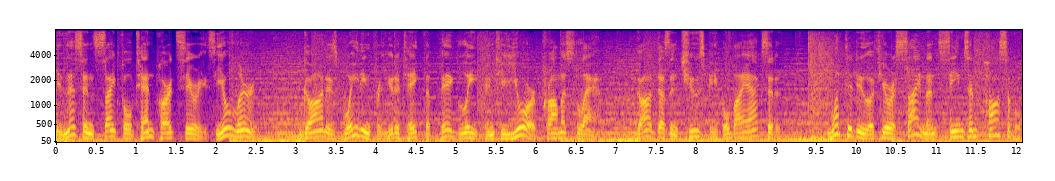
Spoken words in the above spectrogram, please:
In this insightful 10 part series, you'll learn God is waiting for you to take the big leap into your promised land. God doesn't choose people by accident. What to do if your assignment seems impossible.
